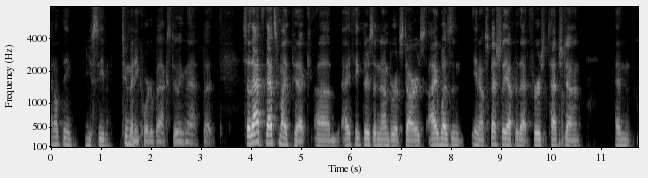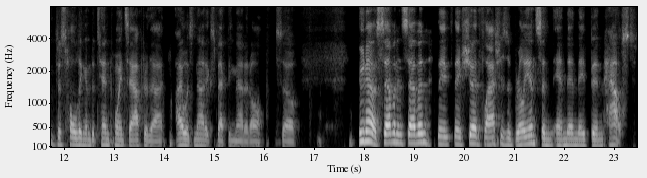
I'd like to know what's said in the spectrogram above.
I don't think you see too many quarterbacks doing that, but so that's that's my pick. Um, I think there's a number of stars. I wasn't, you know, especially after that first touchdown and just holding him to 10 points after that. I was not expecting that at all. So who knows? Seven and seven. They've they've showed flashes of brilliance and and then they've been housed.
